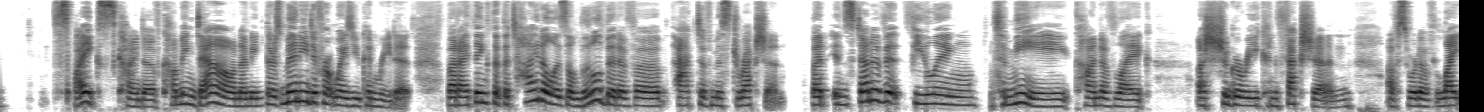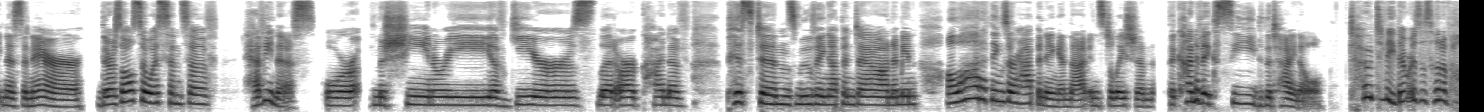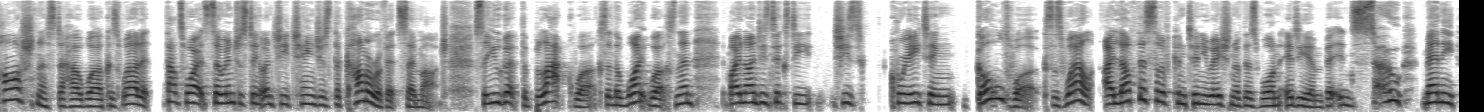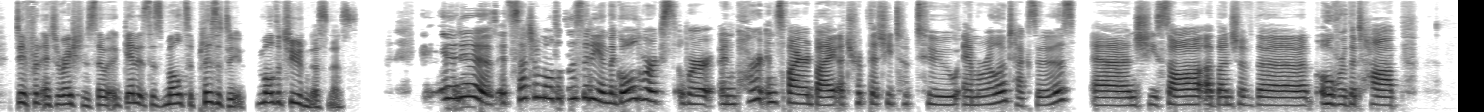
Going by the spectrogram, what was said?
spikes kind of coming down. I mean, there's many different ways you can read it, but I think that the title is a little bit of a act of misdirection. But instead of it feeling to me kind of like a sugary confection of sort of lightness and air, there's also a sense of heaviness or machinery of gears that are kind of pistons moving up and down. I mean, a lot of things are happening in that installation that kind of exceed the title. Totally. There is a sort of harshness to her work as well. It, that's why it's so interesting when she changes the color of it so much. So you get the black works and the white works. And then by 1960, she's creating gold works as well. I love this sort of continuation of this one idiom, but in so many different iterations. So again, it's this multiplicity, multitudinousness. It is. It's such a multiplicity. And the gold works were in part inspired by a trip that she took to Amarillo, Texas. And she saw a bunch of the over the top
